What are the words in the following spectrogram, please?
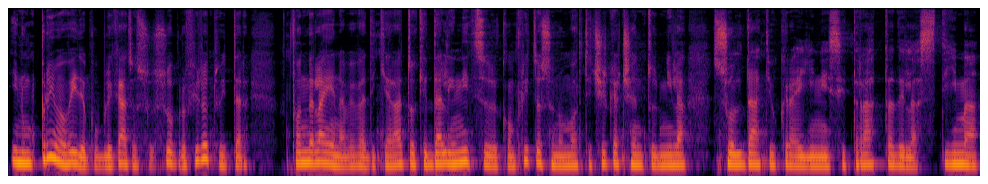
in un primo video pubblicato sul suo profilo Twitter, von der Leyen aveva dichiarato che dall'inizio del conflitto sono morti circa 100.000 soldati ucraini. Si tratta della stima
